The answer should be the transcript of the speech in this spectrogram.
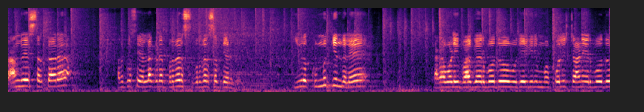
ಕಾಂಗ್ರೆಸ್ ಸರ್ಕಾರ ಅದಕ್ಕೋಸ್ಕರ ಎಲ್ಲ ಕಡೆ ಬ್ರದರ್ಸ್ ಬ್ರದರ್ಸ್ ಅಂತ ಹೇಳಿದೆ ಇವರ ಕುಮ್ಮಕ್ಕಿಂದಲೇ ಕರಾವಳಿ ಭಾಗ ಇರ್ಬೋದು, ಉದಯಗಿರಿ ಪೊಲೀಸ್ ಠಾಣೆ ಇರ್ಬೋದು,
